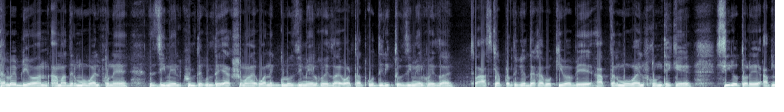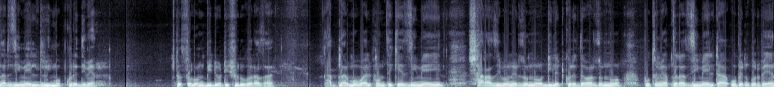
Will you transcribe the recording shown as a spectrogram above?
হ্যালো এভরিওয়ান, আমাদের মোবাইল ফোনে জিমেল খুলতে খুলতে এক সময় অনেকগুলো জিমেল হয়ে যায়, অর্থাৎ অতিরিক্ত জিমেল হয়ে যায়। তো আজকে আপনাদেরকে দেখাবো কীভাবে আপনার মোবাইল ফোন থেকে চিরতরে আপনার জিমেল রিমুভ করে দিবেন। তো চলুন ভিডিওটি শুরু করা যাক। আপনার মোবাইল ফোন থেকে জিমেইল সারা জীবনের জন্য, ডিলিট করে দেওয়ার জন্য প্রথমে আপনারা জিমেইলটা ওপেন করবেন।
